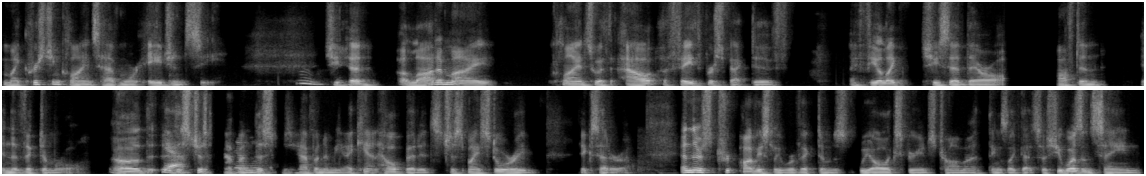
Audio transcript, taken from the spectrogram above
my Christian clients have more agency Hmm. She said, a lot of my clients without a faith perspective, I feel like she said they're often in the victim role. Oh, th- yeah. this just happened. Yeah. This just happened to me. I can't help it. It's just my story, etc. And there's tr- obviously we're victims. We all experience trauma, things like that. So she wasn't saying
